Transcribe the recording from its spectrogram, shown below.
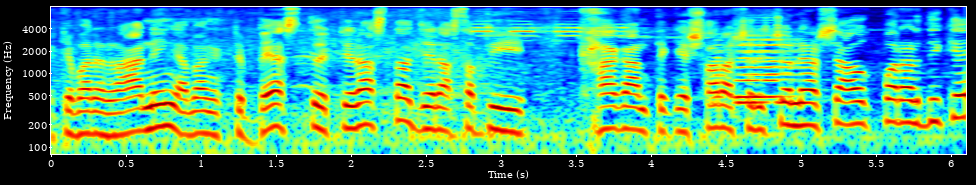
একেবারে রানিং এবং একটি ব্যস্ত একটি রাস্তা, যে রাস্তাটি খাগান থেকে সরাসরি চলে আসছে আউকপাড়ার দিকে।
